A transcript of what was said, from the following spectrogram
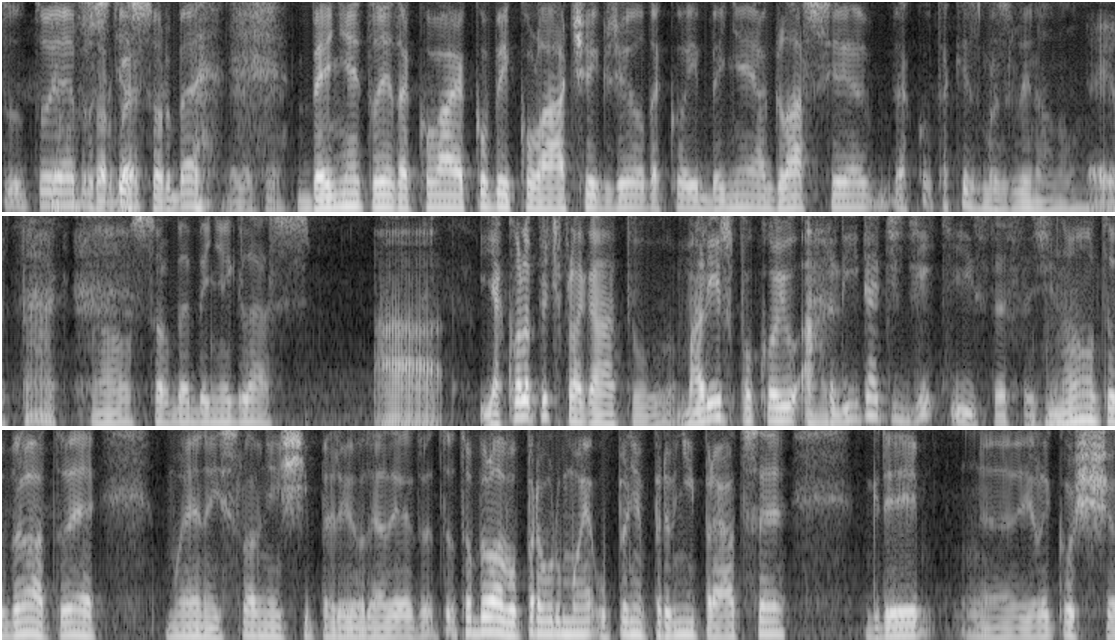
to, to je jako prostě sorbe. sorbe. Beně, to je taková jakoby koláček, že jo, takový beně a glas je jako taky zmrzlina, no. Je tak. No, sorbe, beně, glas. A jako lepič plagátů, malíř pokoju a hlídač dětí jste se žil. No, to byla, to je moje nejslavnější perioda. To, to byla opravdu moje úplně první práce, kdy, eh, jelikož eh,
